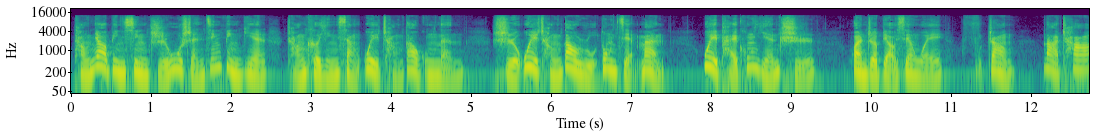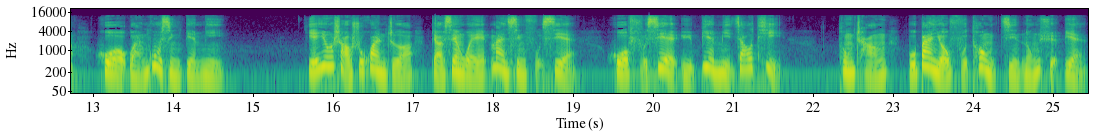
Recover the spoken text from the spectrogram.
糖尿病性植物神经病变常可影响胃肠道功能，使胃肠道蠕动减慢，胃排空延迟，患者表现为腹胀。纳差或顽固性便秘，也有少数患者表现为慢性腹泻或腹泻与便秘交替，通常不伴有腹痛及脓血便，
